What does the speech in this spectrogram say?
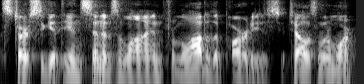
starts to get the incentives aligned from a lot of the parties. Tell us a little more.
